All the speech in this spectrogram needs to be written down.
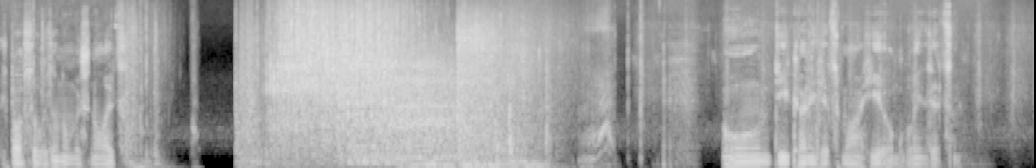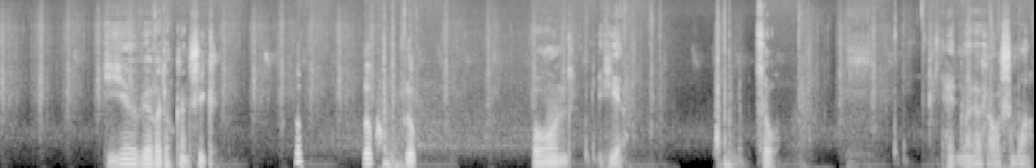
Ich brauche sowieso noch ein bisschen Holz. Und die kann ich jetzt mal hier irgendwo hinsetzen. Hier wäre doch ganz schick. Blub, blub, blub. Und hier. So. Hätten wir das auch schon mal.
